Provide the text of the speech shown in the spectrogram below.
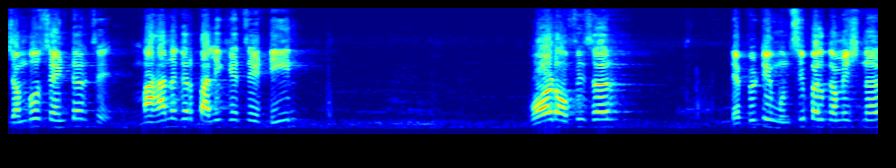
जम्बो सेंटरचे महानगरपालिकेचे dean ward officer deputy municipal commissioner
